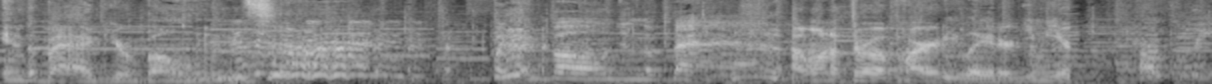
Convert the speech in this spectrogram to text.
In the bag, your bones. Put your bones in the bag. I want to throw a party later. Give me your. Complete.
